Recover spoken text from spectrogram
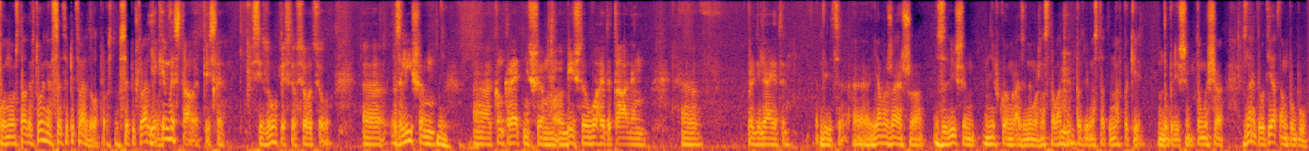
Повномасштабне вторгнення все це підтвердило просто. Все підтвердило. Яким ви стали після СІЗО, після всього цього? Е, Злішим, е, конкретнішим, більше уваги деталям е, приділяєте? Дивіться, я вважаю, що злішим ні в коєму разі не можна ставати, потрібно стати навпаки добрішим. Тому що, знаєте, от я там побув.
